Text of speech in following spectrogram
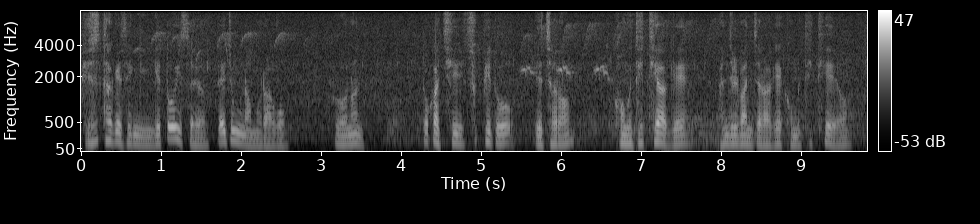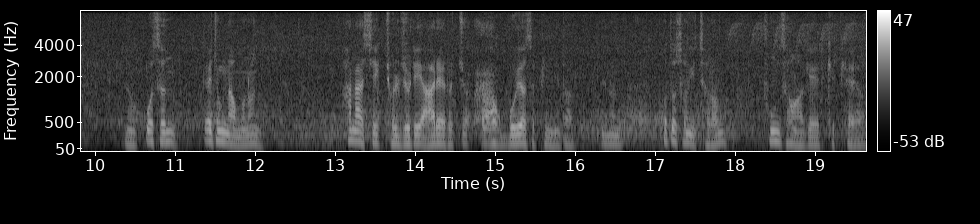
비슷하게 생긴 게 또 있어요. 떼죽나무라고. 그거는 똑같이 숲이도 얘처럼 거무튀튀하게 반질반질하게 거무튀튀해요. 어, 꽃은 떼죽나무는 하나씩 줄줄이 아래로 쭉 모여서 핍니다. 얘는 포도송이처럼 풍성하게 이렇게 펴요.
